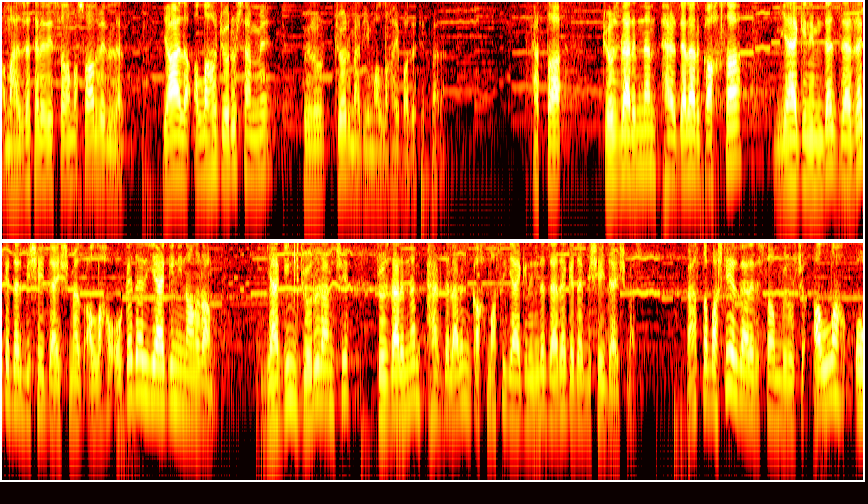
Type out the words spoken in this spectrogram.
Amma Həzrət Əli Əleyhissalama sual verirlər. Ya Əli, Allahı görürsənmi? Buyurur, görmədiyim Allaha ibadət etmərəm. Hətta gözlərimdən pərdələr qalxsa, yəqinimdə zərrə qədər bir şey dəyişməz. Allaha o qədər yəqin inanıram. Yəqin görürəm ki, gözlərimdən pərdələrin qalxması yəqinində zərrə qədər bir şey dəyişməz. Və hətta başqa yerdə Əleyhisselam buyurur ki, Allah o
